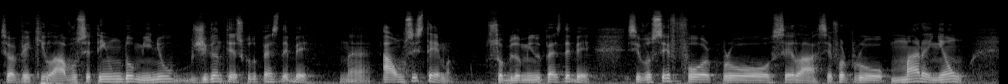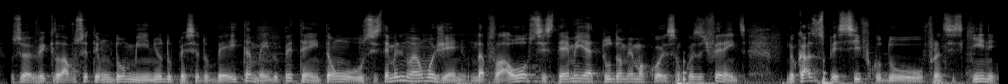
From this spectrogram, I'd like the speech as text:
você vai ver que lá você tem um domínio gigantesco do PSDB, né? Há um sistema sob domínio do PSDB. Se você for pro, sei lá, se for pro Maranhão, você vai ver que lá você tem um domínio do PCdoB e também do PT. Então o sistema ele não é homogêneo. Não dá para falar o sistema e é tudo a mesma coisa. São coisas diferentes. No caso específico do Francisquini,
